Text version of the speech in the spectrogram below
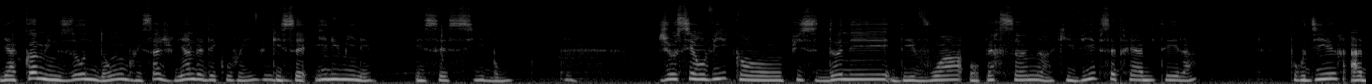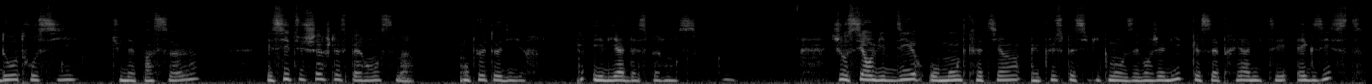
il y a comme une zone d'ombre, et ça je viens de le découvrir, qui s'est illuminée et c'est si bon. J'ai aussi envie qu'on puisse donner des voix aux personnes qui vivent cette réalité-là, pour dire à d'autres aussi, tu n'es pas seul. Et si tu cherches l'espérance, ben, on peut te dire, il y a de l'espérance. J'ai aussi envie de dire au monde chrétien, et plus spécifiquement aux évangéliques, que cette réalité existe,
